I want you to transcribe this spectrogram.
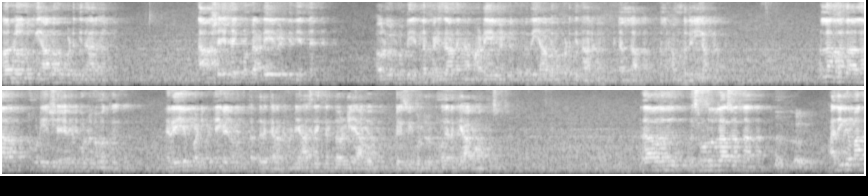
அவர்கள் நமக்கு ஞாபகப்படுத்தினார்கள். நாம் ஷேகை கொண்டு அடைய வேண்டியது என்ன? அவர்கள் கொண்டு என்ன ஃபைசானை நாம் அடைய வேண்டும் என்பதை ஞாபகப்படுத்தினார்கள். அல்லாஹ் அல்ஹம்துலில்லாஹ். அல்லாஹ் தாலா நம்முடைய ஷேகை கொண்டு நமக்கு நிறைய படிப்பினைகள் நமக்கு தந்திருக்கிறார் என்னுடைய ஆசிரியர் தந்தவர்கள் ஞாபகம் பேசிக் கொண்டிருக்கும் போது எனக்கு ஞாபகம் வந்துச்சு. அதாவது ரசூலுல்லா சொன்னாங்க அதிகமாக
